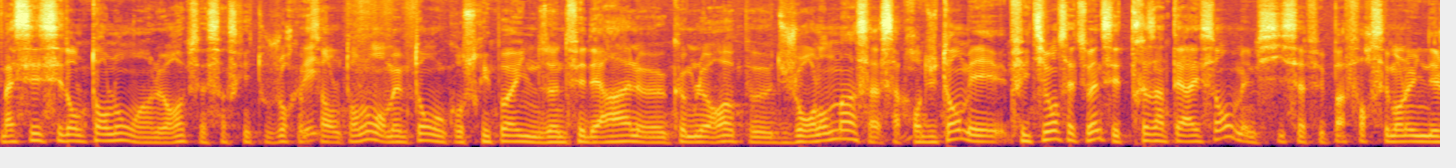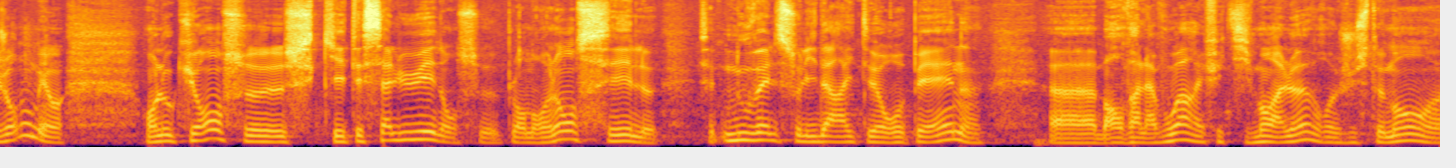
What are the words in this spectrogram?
Bah c'est dans le temps long. Hein. L'Europe, ça s'inscrit toujours comme ça dans le temps long. En même temps, on ne construit pas une zone fédérale comme l'Europe du jour au lendemain. Ça, prend du temps. Mais effectivement, cette semaine, c'est très intéressant, même si ça ne fait pas forcément la une des journaux. Mais en, l'occurrence, euh, ce qui été salué dans ce plan de relance, c'est cette nouvelle solidarité européenne. Bah, on va la voir effectivement à l'œuvre justement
